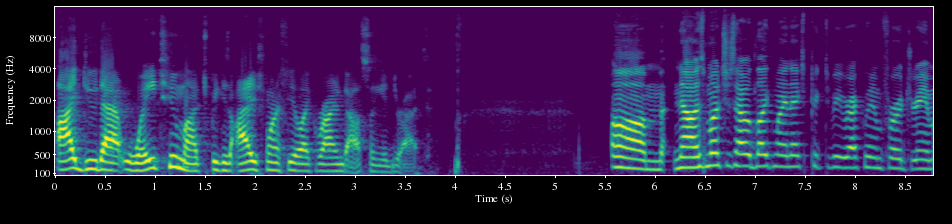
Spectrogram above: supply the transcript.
I do that way too much because I just want to feel like Ryan Gosling and Drive. Um, now as much as I would like my next pick to be Requiem for a Dream,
